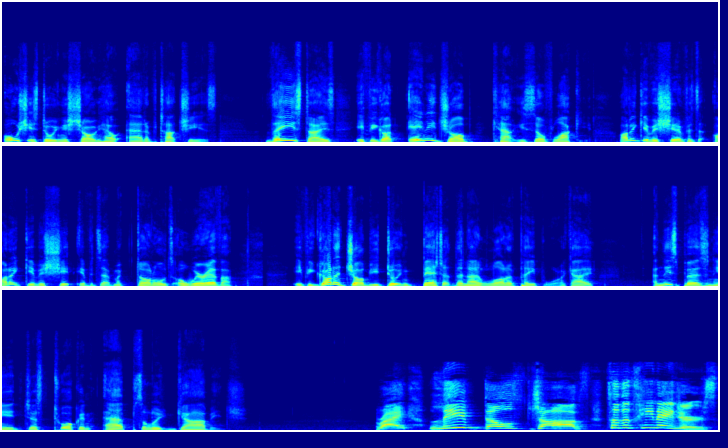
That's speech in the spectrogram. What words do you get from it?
All she's doing is showing how out of touch she is. These days, if you got any job, count yourself lucky. I don't give a shit if it's I don't give a shit if it's at McDonald's or wherever if you got a job, you're doing better than a lot of people, okay? And this person here just talking absolute garbage. Right? Leave those jobs to the teenagers.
